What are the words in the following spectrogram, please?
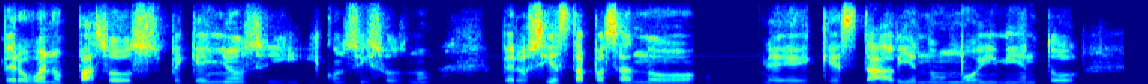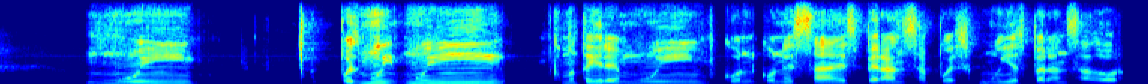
pero bueno, pasos pequeños y, y concisos, ¿no? Pero sí está pasando eh, que está habiendo un movimiento muy, pues muy, muy, ¿cómo te diré? Muy con, con esa esperanza, pues muy esperanzador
